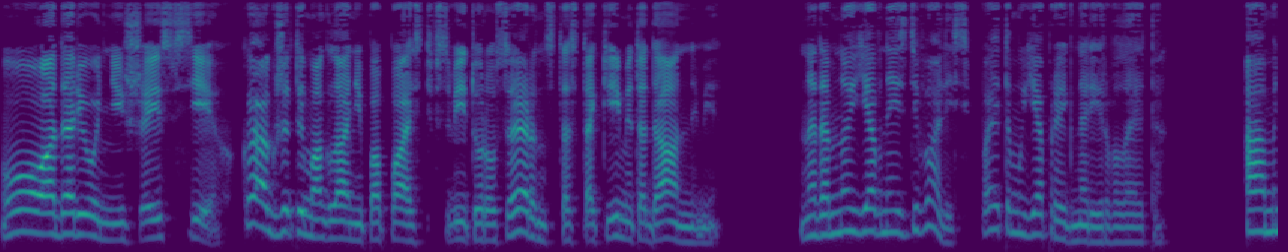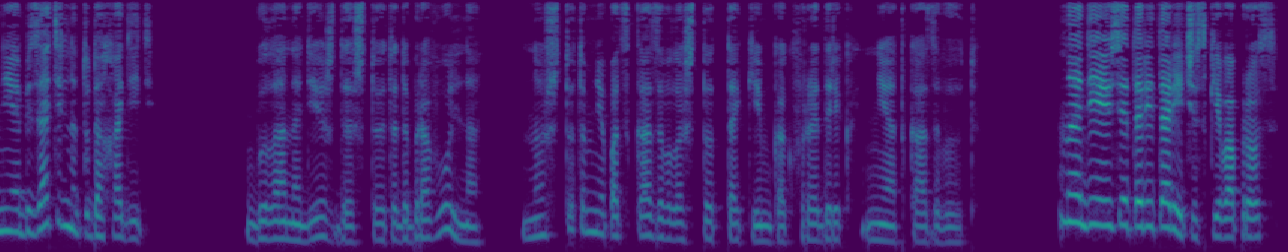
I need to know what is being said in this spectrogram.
«О, одареннейшая из всех! Как же ты могла не попасть в свиту Росернста с такими-то данными?» Надо мной явно издевались, поэтому я проигнорировала это. «А мне обязательно туда ходить?» Была надежда, что это добровольно, но что-то мне подсказывало, что таким, как Фредерик, не отказывают. «Надеюсь, это риторический вопрос»,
